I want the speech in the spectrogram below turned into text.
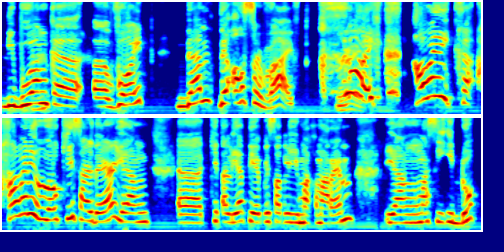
dibuang ke uh, void dan they all survived. Right. like how many how many Lokis are there yang uh, kita lihat di episode 5 kemarin yang masih hidup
